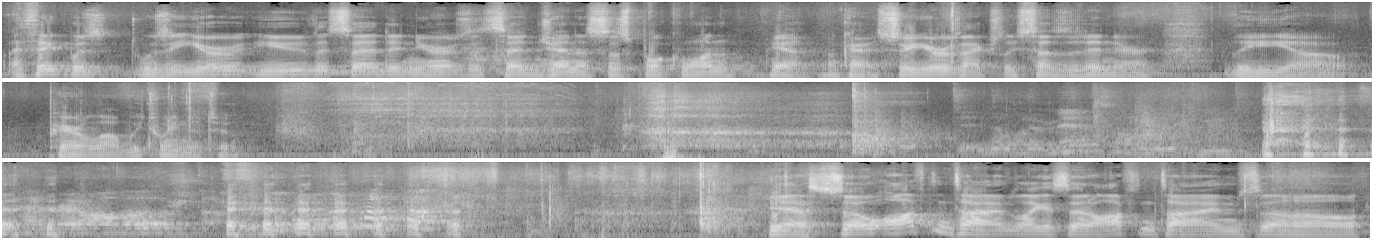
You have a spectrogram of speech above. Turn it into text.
I think was was it your you that said in yours it said Genesis book one? Yeah. Okay, so yours actually says it in there, the uh, parallel between the two. Didn't know what it meant, so I had read all the other stuff. Yes, so oftentimes, like I said, oftentimes uh,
